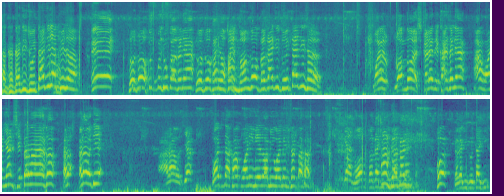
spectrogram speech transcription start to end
આ ગગાજી જોઈતા જ લખ્યું છે એ જો જો. તું શું કહે છે જો જો ખાલી આ નોમ જો ગગાજી જોઈતા જ છે. ઓય લોમનો અશ્કરે દેખાય છે ને આ વાણિયાને છેતરવા આવ્યા છો? હેડો હેડો વધી. આરા વચ્યા વોટ નાખવા પાણી મેલવા હોય મેં પાછા. ક્યાં નોમ ગગાજી હા, ગગાજી. ગગાજી જોતાજી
